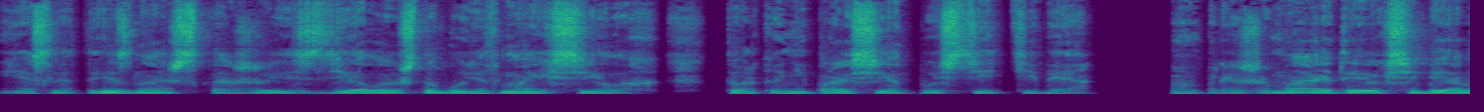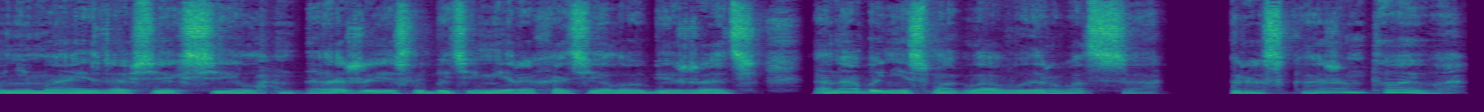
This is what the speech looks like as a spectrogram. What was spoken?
Если ты знаешь, скажи, сделаю, что будет в моих силах. Только не проси отпустить тебя». Он прижимает ее к себе, обнимая изо всех сил. Даже если бы Тимира хотела убежать, она бы не смогла вырваться. «Расскажем Тойва».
